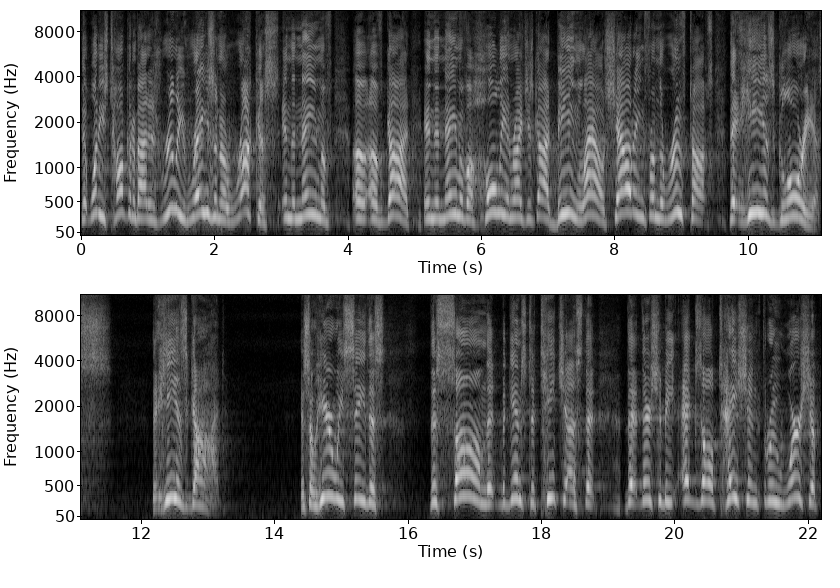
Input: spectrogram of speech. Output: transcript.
that what he's talking about is really raising a ruckus in the name of, of, of God, in the name of a holy and righteous God, being loud, shouting from the rooftops that he is glorious, that he is God. And so here we see this, this psalm that begins to teach us that that there should be exaltation through worship,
